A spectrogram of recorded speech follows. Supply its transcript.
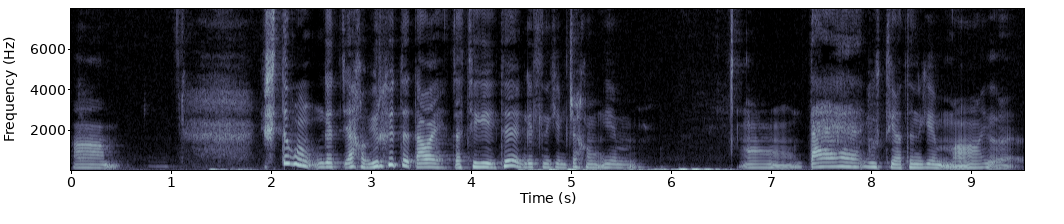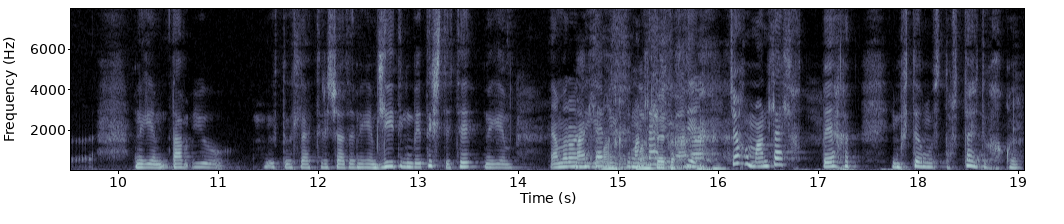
Аа эртөө хүн ингээд яг хав ерөөдөө давай. За тгий те. Ингээл нэг юм жоохон юм даа юу тий одоо нэг юм нэг юм юу юу гэвэл тэр чи одоо нэг юм лидинг байдаг шүү дээ тий нэг юм ямар манлайлах манлайлах жоохон манлайлах байхад эмгтэй хүмүүс дуртай байдаг байхгүй юу?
